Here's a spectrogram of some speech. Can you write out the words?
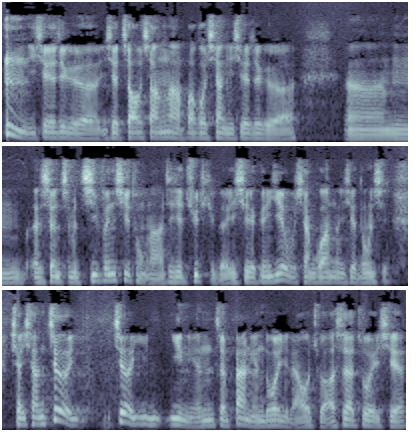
一些这个一些招商啊，包括像一些这个，嗯，像什么积分系统啊，这些具体的一些跟业务相关的一些东西，像像这这一一年这半年多以来，我主要是在做一些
